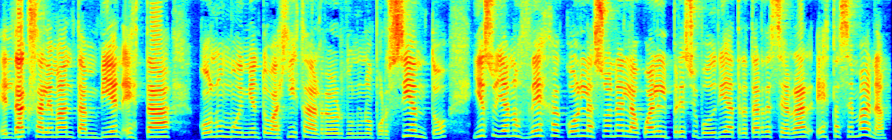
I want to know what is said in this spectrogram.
el DAX alemán también está con un movimiento bajista de alrededor de un 1% y eso ya nos deja con la zona en la cual el precio podría tratar de cerrar esta semana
